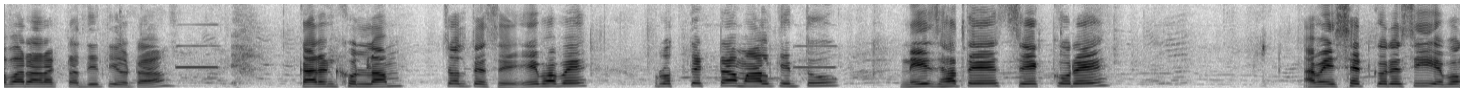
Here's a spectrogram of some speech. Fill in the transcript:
আবার আর একটা দ্বিতীয়টা। কারেন্ট খুললাম, চলতেছে। এভাবে প্রত্যেকটা মাল কিন্তু নিজ হাতে চেক করে আমি সেট করেছি এবং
